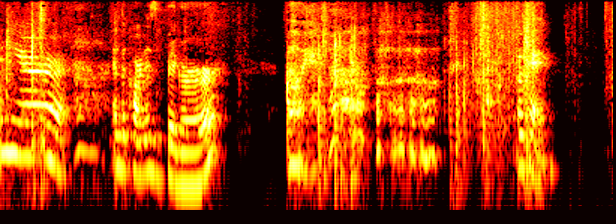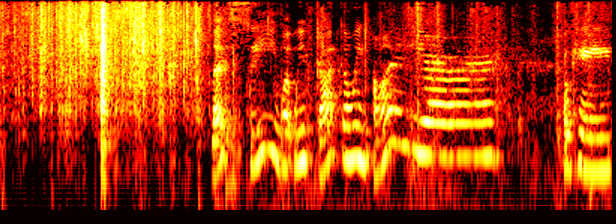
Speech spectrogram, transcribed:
in here. And the card is bigger. Oh, yeah. Okay. Let's see what we've got going on in here. Okay,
